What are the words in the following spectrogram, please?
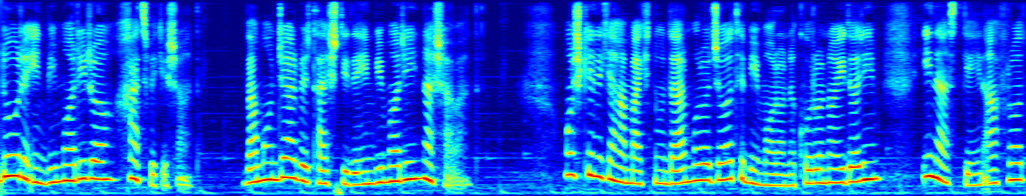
دور این بیماری را خط بکشند و منجر به تشدید این بیماری نشوند. مشکلی که هم اکنون در مراجعات بیماران کرونایی داریم این است که این افراد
